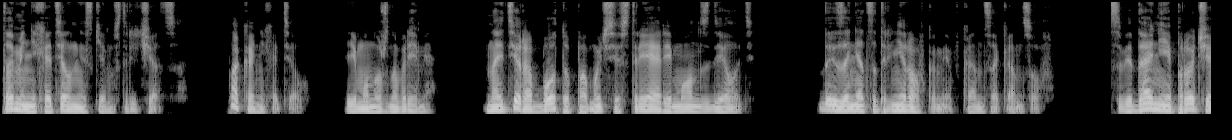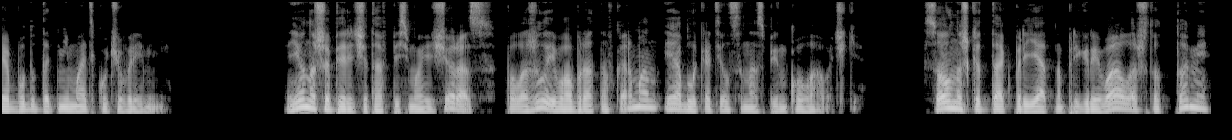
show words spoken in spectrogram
Томми не хотел ни с кем встречаться. Пока не хотел. Ему нужно время. Найти работу, помочь сестре ремонт сделать. Да и заняться тренировками, в конце концов. Свидания и прочее будут отнимать кучу времени. Юноша, перечитав письмо еще раз, положил его обратно в карман и облокотился на спинку лавочки. Солнышко так приятно пригревало, что Томми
